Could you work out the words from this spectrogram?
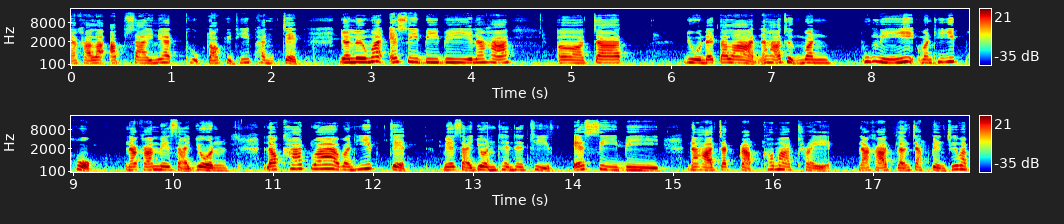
นะคะ แล้วอัพไซด์เนี่ยถูกล็อกอยู่ที่ 1,700 อย่าลืมว่า SCBB นะคะ เอ่อ จะอยู่ในตลาดนะคะ ถึงวัน รุ่งนี้วันที่ 26 นะคะ เมษายน แล้วคาดว่าวันที่ 27 เมษายน tentative SCB นะคะ จะกลับเข้ามาเทรดนะคะ หลังจากเปลี่ยนชื่อมา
